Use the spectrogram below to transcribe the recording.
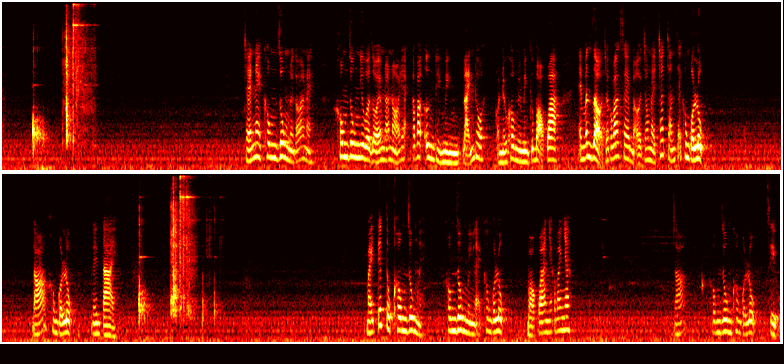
Chén này không dung này các bác này. Không dung như vừa rồi em đã nói đấy các bác ưng thì mình đánh thôi. Còn nếu không thì mình cứ bỏ qua. Em vẫn dở cho các bác xem là ở trong này chắc chắn sẽ không có lục. Đó, không có lục. Lên tài. Máy tiếp tục không dung này. Không dung mình lại không có lục. Bỏ qua nhé các bác nhé đó, không dung không có lục. Xỉu.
